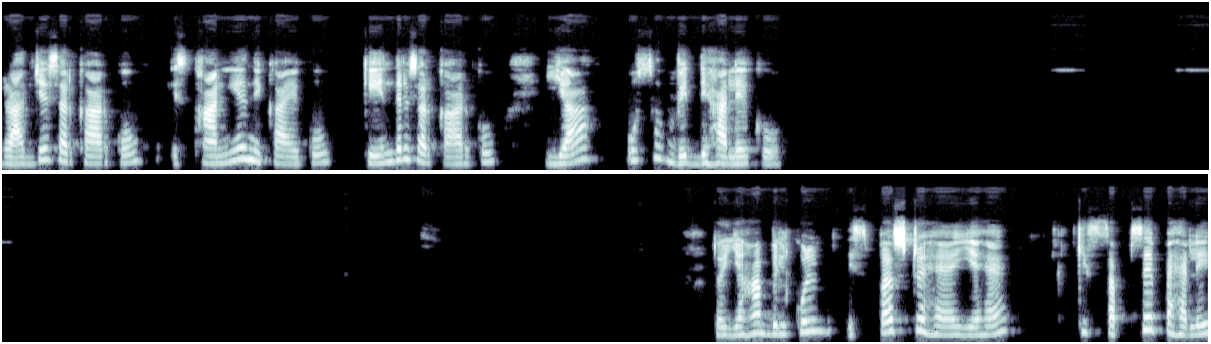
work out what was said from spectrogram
राज्य सरकार को, स्थानीय निकाय को, केंद्र सरकार को या उस विद्यालय को? तो यहाँ बिल्कुल स्पष्ट है यह कि सबसे पहले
